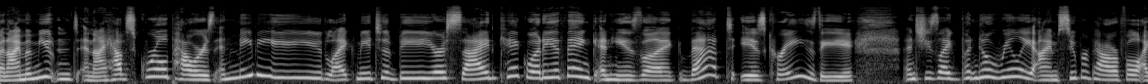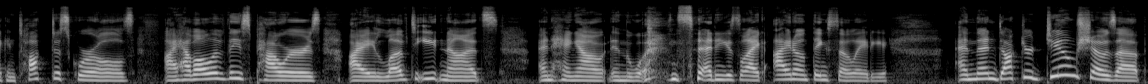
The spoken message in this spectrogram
but I'm a mutant and I have squirrel powers, and maybe you'd like me to be your sidekick. What do you think? And he's like, That is crazy. And she's like, But no, really, I'm super powerful. I can talk to squirrels. I have all of these powers. I love to eat nuts and hang out in the woods. and he's like, I don't think so, lady. And then Doctor Doom shows up,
